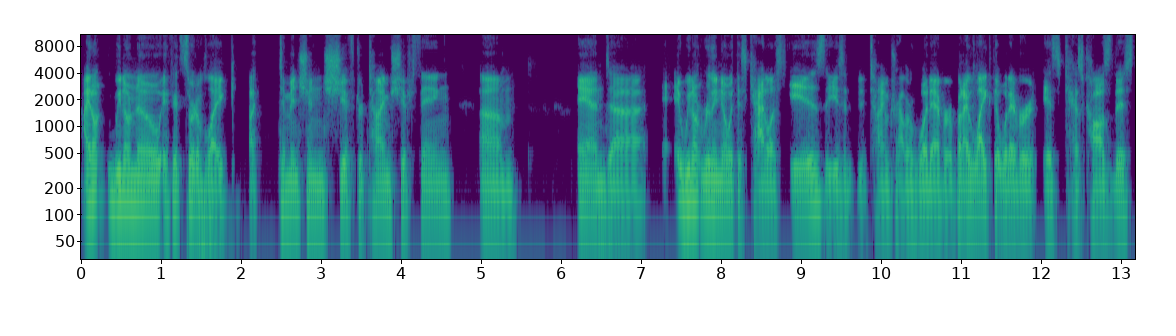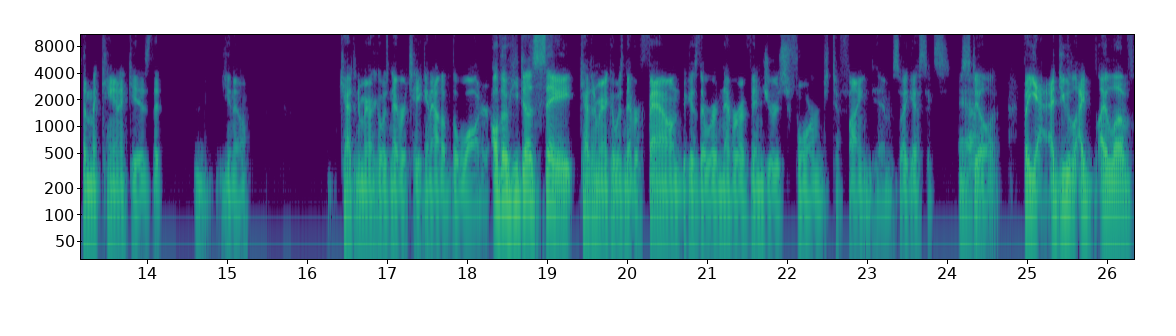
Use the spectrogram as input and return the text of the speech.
I don't we don't know if it's sort of like a dimension shift or time shift thing. Um and uh we don't really know what this catalyst is. It isn't a time travel or whatever, but I like that whatever is has caused this, the mechanic is that you know Captain America was never taken out of the water. Although he does say Captain America was never found because there were never Avengers formed to find him. So I guess it's Yeah. still but yeah, I do I I love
